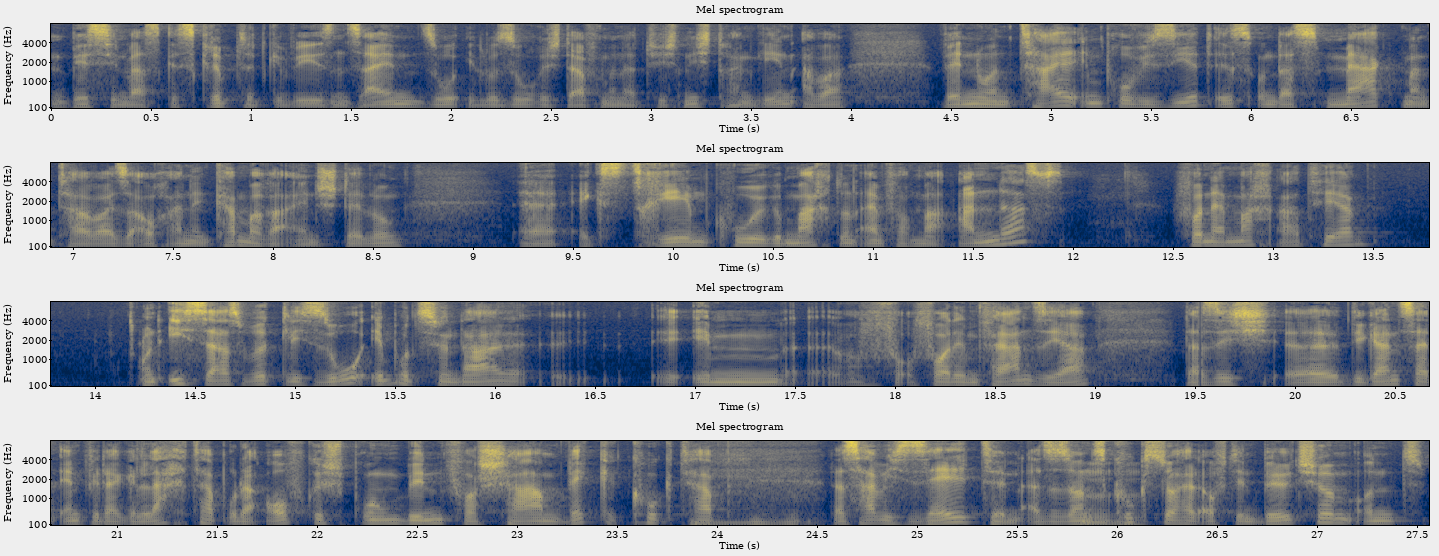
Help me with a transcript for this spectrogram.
ein bisschen was geskriptet gewesen sein, so illusorisch darf man natürlich nicht dran gehen, aber wenn nur ein Teil improvisiert ist und das merkt man teilweise auch an den Kameraeinstellungen, äh, extrem cool gemacht und einfach mal anders von der Machart her. Und ich saß wirklich so emotional äh, im, äh, vor dem Fernseher, dass ich äh, die ganze Zeit entweder gelacht habe oder aufgesprungen bin, vor Scham weggeguckt habe. Das habe ich selten. Also sonst guckst du halt auf den Bildschirm und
